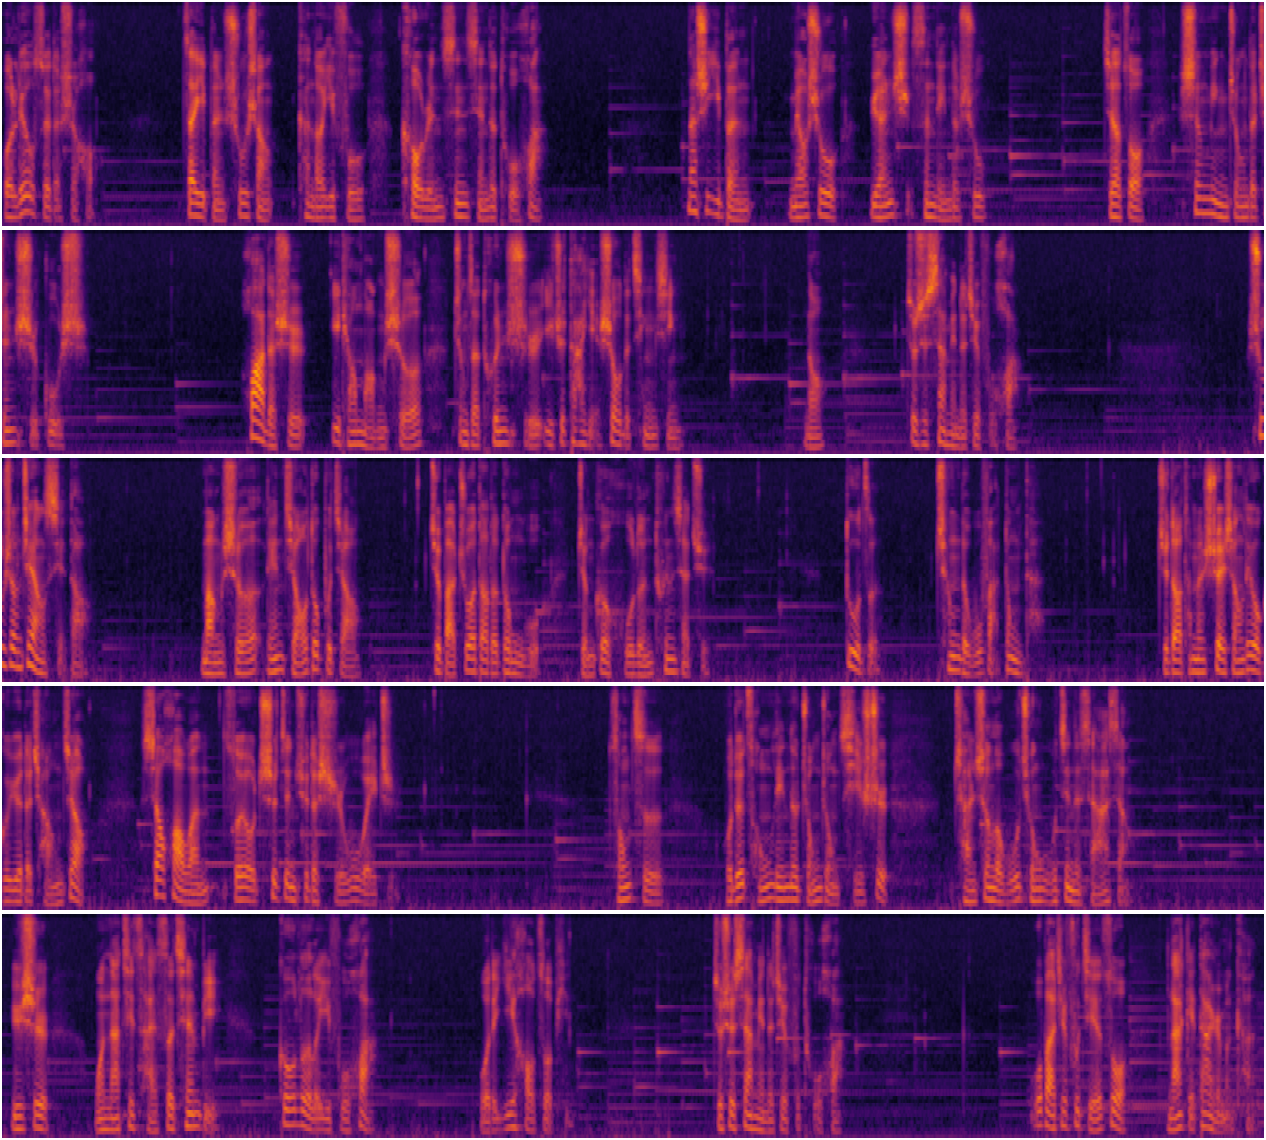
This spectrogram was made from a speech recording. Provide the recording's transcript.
我六岁的时候，在一本书上看到一幅扣人心弦的图画。那是一本描述原始森林的书，叫做《生命中的真实故事》。画的是一条蟒蛇正在吞食一只大野兽的情形。喏，就是下面的这幅画。书上这样写道：蟒蛇连嚼都不嚼。就把捉到的动物整个囫囵吞下去，肚子撑得无法动弹，直到他们睡上六个月的长觉，消化完所有吃进去的食物为止。从此，我对丛林的种种奇事产生了无穷无尽的遐想。于是，我拿起彩色铅笔，勾勒了一幅画，我的一号作品，就是下面的这幅图画。我把这幅杰作拿给大人们看，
